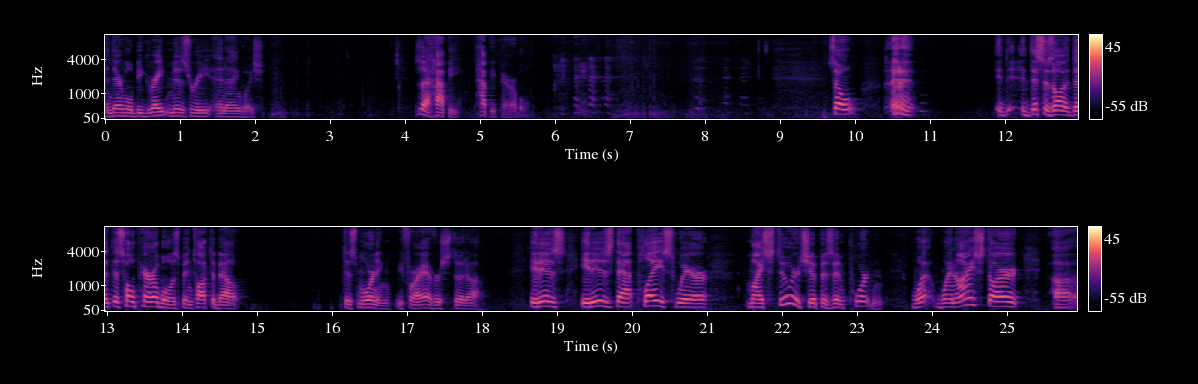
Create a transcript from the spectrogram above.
and there will be great misery and anguish. This is a happy, happy parable. so, it, it, this is all that this whole parable has been talked about this morning before I ever stood up. It is, it is that place where my stewardship is important. When I start, uh,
